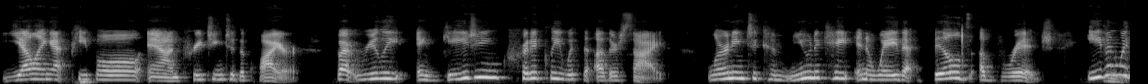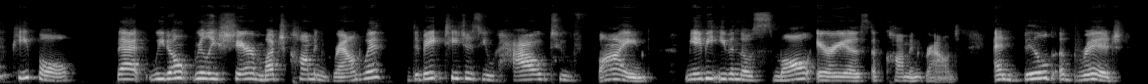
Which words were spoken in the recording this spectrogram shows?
yelling at people and preaching to the choir, but really engaging critically with the other side learning to communicate in a way that builds a bridge, even mm. with people that we don't really share much common ground with. Debate teaches you how to find maybe even those small areas of common ground and build a bridge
